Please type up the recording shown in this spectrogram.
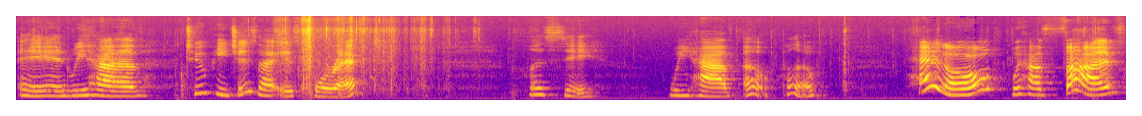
And we have two peaches. That is correct let's see. We have, oh, hello. Hello! We have five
